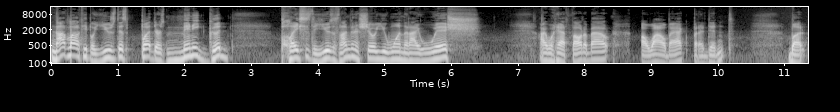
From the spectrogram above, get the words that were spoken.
not a lot of people use this. But there's many good places to use this, and I'm going to show you one that I wish I would have thought about a while back, but I didn't. But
